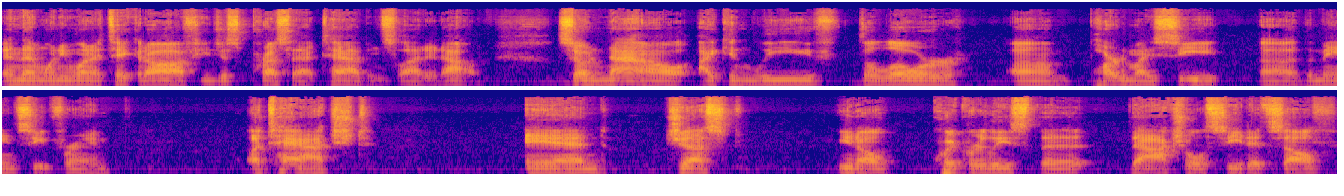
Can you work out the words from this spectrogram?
And then when you want to take it off, you just press that tab and slide it out. So now I can leave the lower um, part of my seat, uh, the main seat frame, attached and just, you know, quick release the, the actual seat itself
